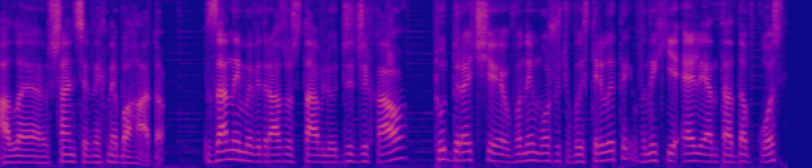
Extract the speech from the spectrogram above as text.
але шансів в них небагато. За ними відразу ставлю Джиджихао. Тут, до речі, вони можуть вистрілити. В них є Еліан та Давкост,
